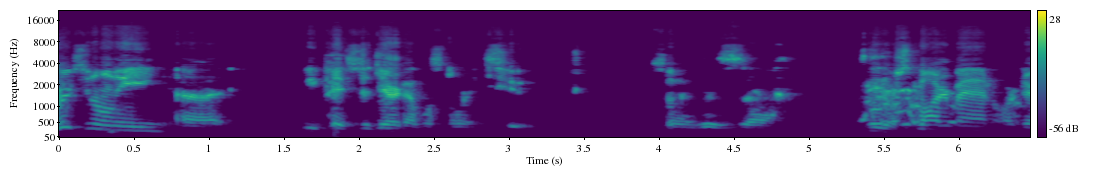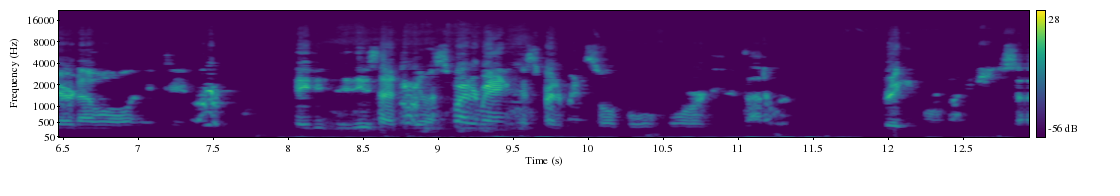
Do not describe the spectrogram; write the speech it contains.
originally uh, we pitched a Daredevil story too. So it was uh, either Spider-Man or Daredevil. And they, they decided to go with Spider-Man because Spider-Man sold more and thought it would bring in more money. So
